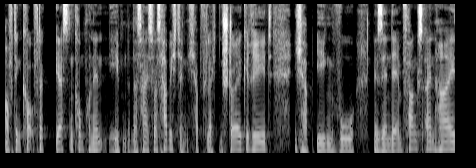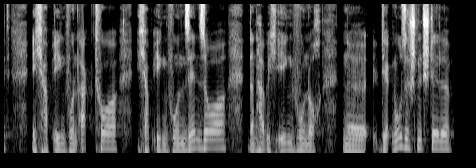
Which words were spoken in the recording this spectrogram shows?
auf, den, auf der ersten Komponentenebene. Das heißt, was habe ich denn? Ich habe vielleicht ein Steuergerät, ich habe irgendwo eine Sendeempfangseinheit, ich habe irgendwo einen Aktor, ich habe irgendwo einen Sensor, dann habe ich irgendwo noch eine Diagnoseschnittstelle,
